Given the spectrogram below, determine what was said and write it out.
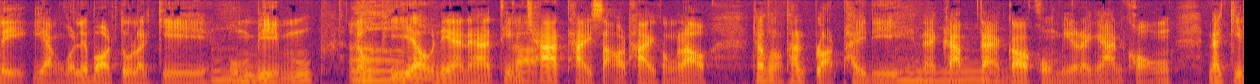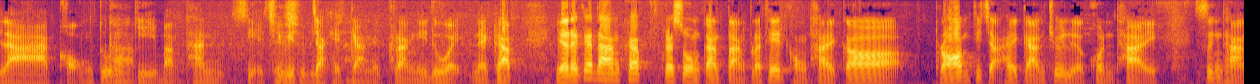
ลีกอย่างวอลเลย์บอลตุรกีบุ๋มบิ๋มน้องเพียวเนี่ยนะฮะทีมครับชาติไทยสาวไทยของเรา ทั้งสองท่านปลอดภัยดีนะครับ แต่ก็คงมีรายงานของนักกีฬาของตุรกีบางท่านเสียชีวิตเสียชีวิตจากเหตุการณ์ในครั้งนี้ด้วยนะครับอย่างไรก็ตามครับกระทรวงการต่างประเทศของไทยก็พร้อมที่จะให้การช่วยเหลือคนไทย ซึ่งทาง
